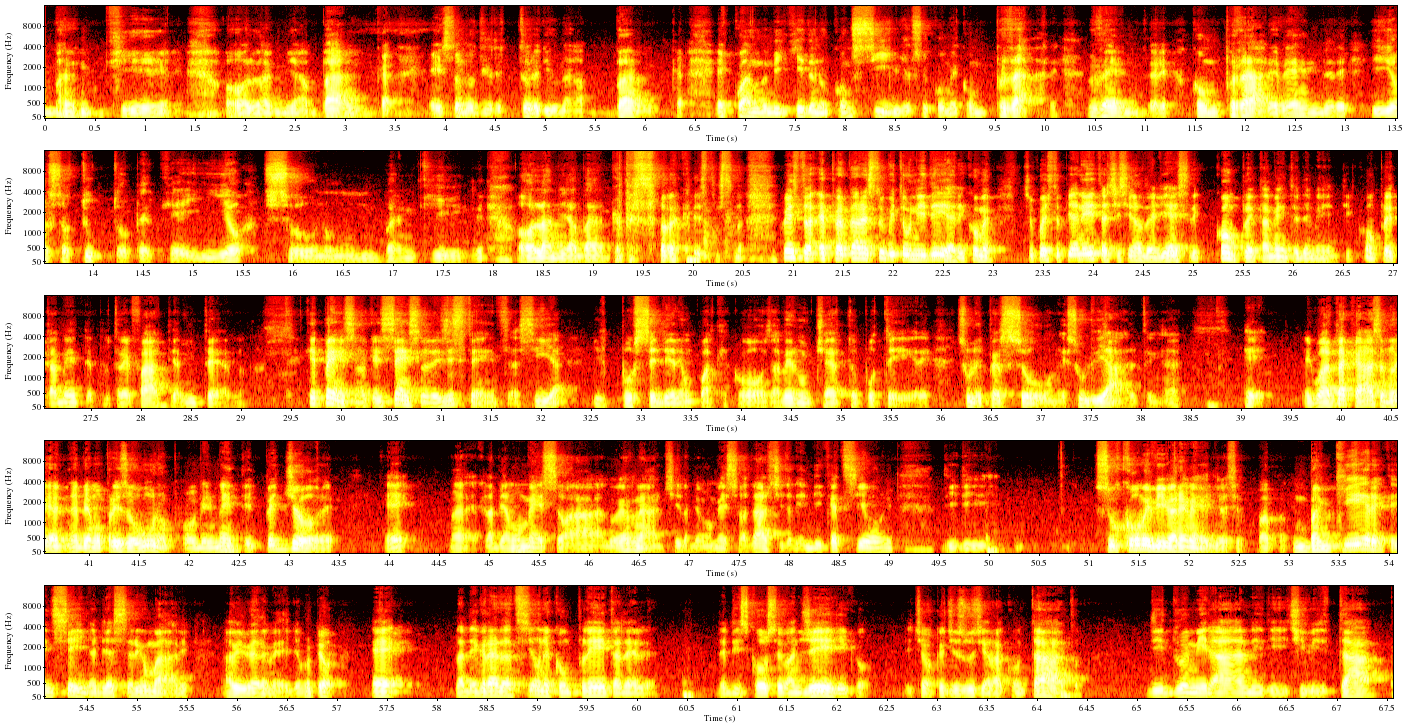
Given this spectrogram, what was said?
banchiere, ho la mia banca e sono direttore di una banca e quando mi chiedono consiglio su come comprare, vendere, comprare, vendere, io so tutto perché io sono un banchiere, ho la mia banca. Questo è per dare subito un'idea di come su questo pianeta ci siano degli esseri completamente dementi, completamente putrefatti all'interno, che pensano che il senso dell'esistenza sia il possedere un qualche cosa, avere un certo potere sulle persone, sugli altri. Eh? E, e, guarda caso, noi ne abbiamo preso uno, probabilmente il peggiore, e l'abbiamo messo a governarci, l'abbiamo messo a darci delle indicazioni di, di, su come vivere meglio. Cioè, un banchiere che insegna agli esseri umani a vivere meglio. Proprio è la degradazione completa del, del discorso evangelico, di ciò che Gesù ci ha raccontato, di duemila anni di civiltà,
